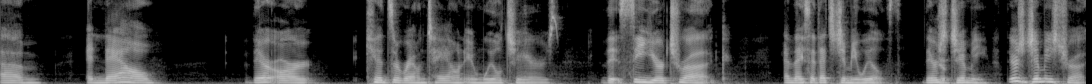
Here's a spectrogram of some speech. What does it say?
Um, and now there are kids around town in wheelchairs that see your truck and they say, That's Jimmy Wheels. There's Yep. Jimmy. There's Jimmy's truck.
